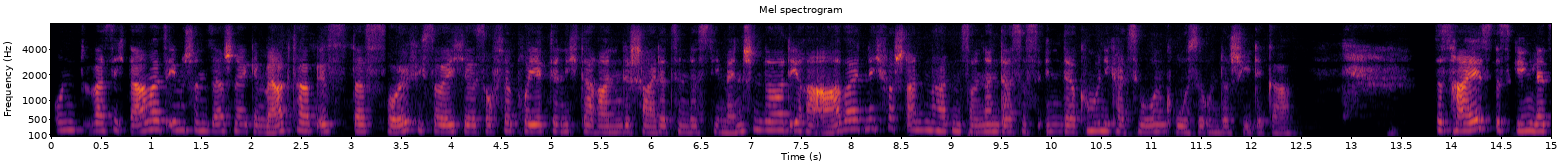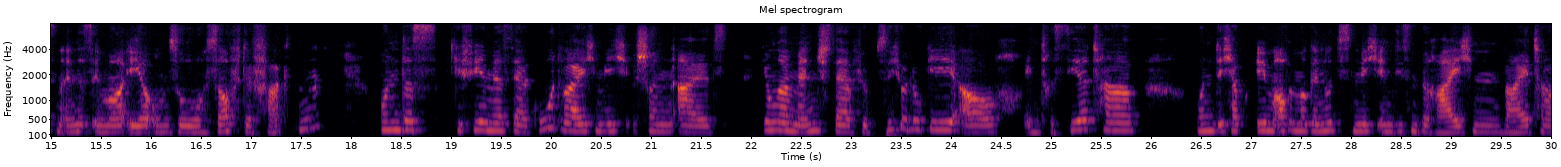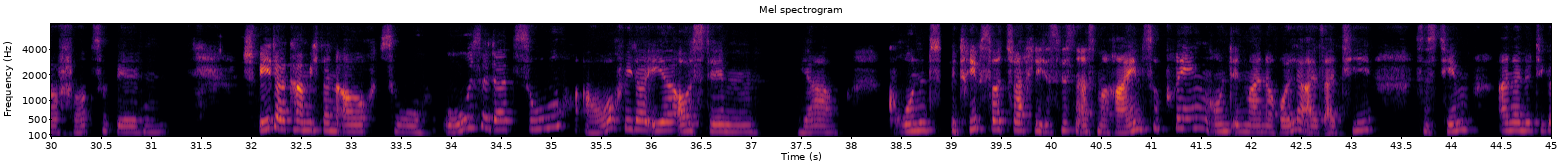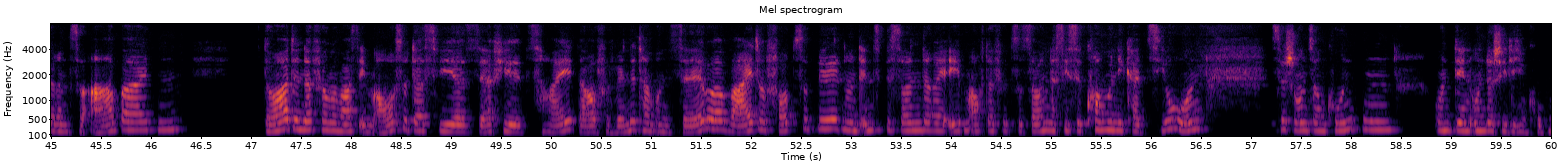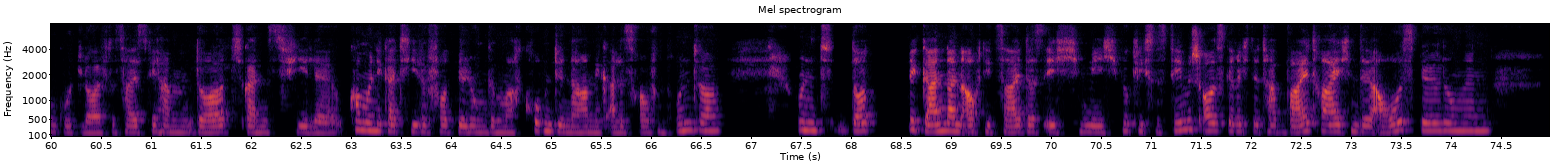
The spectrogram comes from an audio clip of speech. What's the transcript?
Und was ich damals eben schon sehr schnell gemerkt habe, ist, dass häufig solche Softwareprojekte nicht daran gescheitert sind, dass die Menschen dort ihre Arbeit nicht verstanden hatten, sondern dass es in der Kommunikation große Unterschiede gab. Das heißt, es ging letzten Endes immer eher um so softe Fakten. Und das gefiel mir sehr gut, weil ich mich schon als junger Mensch sehr für Psychologie auch interessiert habe und ich habe eben auch immer genutzt, mich in diesen Bereichen weiter fortzubilden. Später kam ich dann auch zu OSE dazu, auch wieder eher aus dem, ja, Grund, betriebswirtschaftliches Wissen erstmal reinzubringen und in meiner Rolle als IT-Systemanalytikerin zu arbeiten. Dort in der Firma war es eben auch so, dass wir sehr viel Zeit darauf verwendet haben, uns selber weiter fortzubilden und insbesondere eben auch dafür zu sorgen, dass diese Kommunikation zwischen unseren Kunden und den unterschiedlichen Gruppen gut läuft. Das heißt, wir haben dort ganz viele kommunikative Fortbildungen gemacht, Gruppendynamik, alles rauf und runter. Und dort begann dann auch die Zeit, dass ich mich wirklich systemisch ausgerichtet habe, weitreichende Ausbildungen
